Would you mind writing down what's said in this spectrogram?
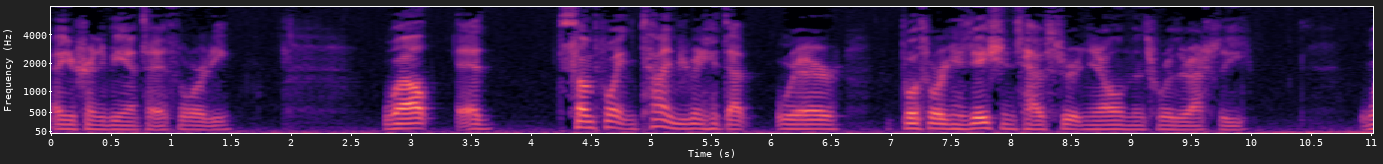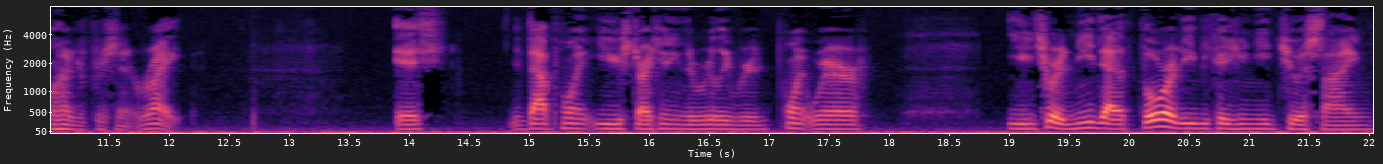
and you're trying to be anti authority, well, at some point in time, you're going to hit that where both organizations have certain elements where they're actually 100% right. Is at that point you start hitting the really weird point where you sort of need that authority because you need to assign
